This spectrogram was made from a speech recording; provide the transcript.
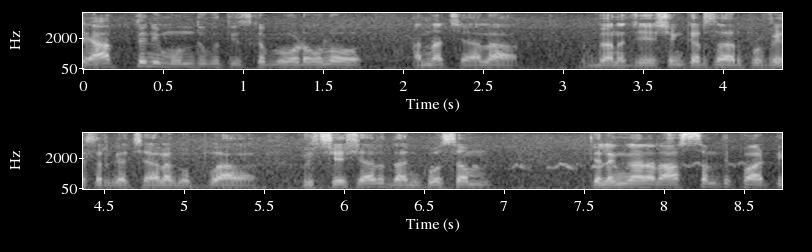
వ్యాప్తిని ముందుకు తీసుకుపోవడంలో అన్న చాలా మన జయశంకర్ సార్ ప్రొఫెసర్గా చాలా గొప్ప కృషి చేశారు. దానికోసం తెలంగాణ రాష్ట్ర సమితి పార్టీ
